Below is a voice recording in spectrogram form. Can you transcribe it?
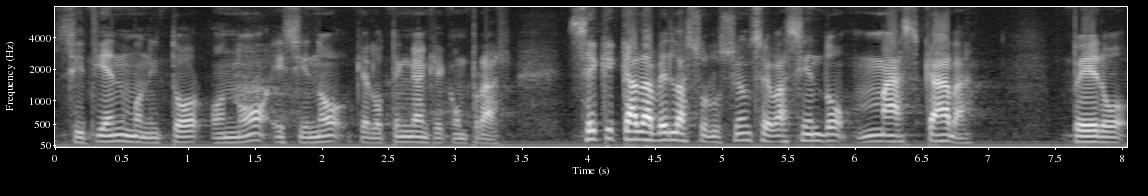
si tienen monitor o no y si no, que lo tengan que comprar. Sé que cada vez la solución se va haciendo más cara, pero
